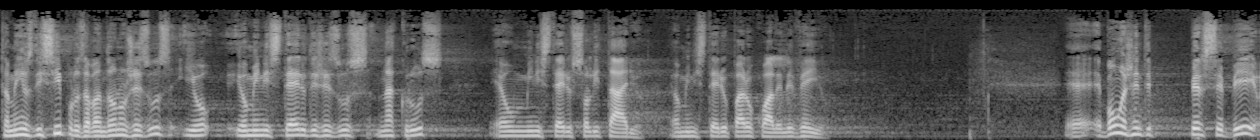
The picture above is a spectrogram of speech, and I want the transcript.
também os discípulos abandonam Jesus e o, e o ministério de Jesus na cruz é um ministério solitário, é o ministério para o qual ele veio. É, é bom a gente perceber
